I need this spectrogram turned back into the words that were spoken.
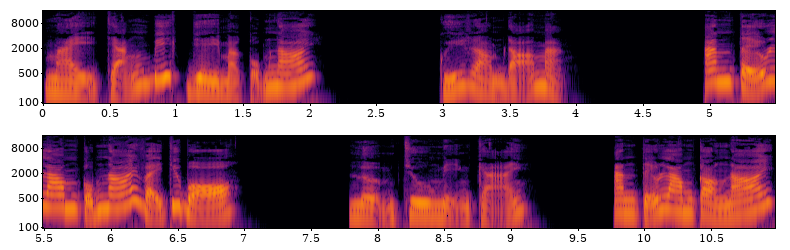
Mày chẳng biết gì mà cũng nói. Quý ròm đỏ mặt. Anh Tiểu Long cũng nói vậy chứ bộ. Lượm chu miệng cãi. Anh Tiểu Long còn nói,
